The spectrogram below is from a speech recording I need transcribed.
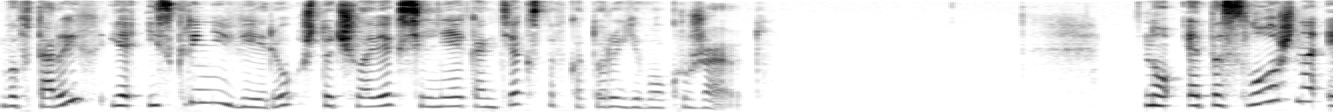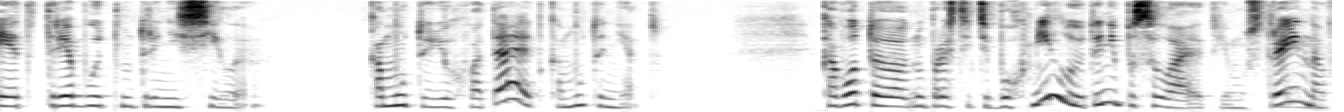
Во-вторых, я искренне верю, что человек сильнее контекстов, которые его окружают. Но это сложно, и это требует внутренней силы. Кому-то ее хватает, кому-то нет. Кого-то, ну простите, Бог милует и не посылает ему стрейнов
